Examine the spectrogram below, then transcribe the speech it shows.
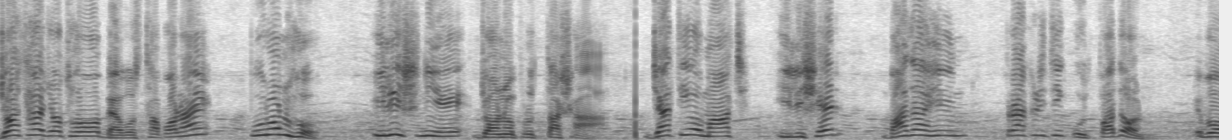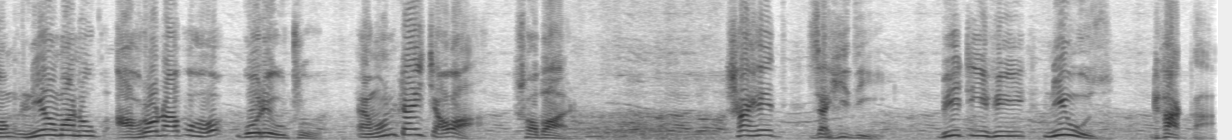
যথাযথ ব্যবস্থাপনায় পূরণ হোক ইলিশ নিয়ে জনপ্রত্যাশা। জাতীয় মাছ, ইলিশের বাধাহীন প্রাকৃতিক উৎপাদন এবং নিয়মানুক আহরণ আবহ গড়ে উঠুক, এমনটাই চাওয়া সবার। Shahed Zahidi, BTV news, Dhaka.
